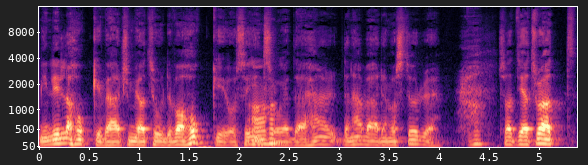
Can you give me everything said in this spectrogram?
min lilla hockeyvärld som jag trodde var hockey och så insåg jag att det här, den här världen var större. Så att jag tror att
